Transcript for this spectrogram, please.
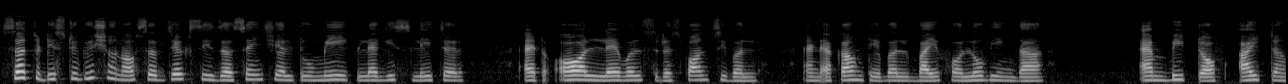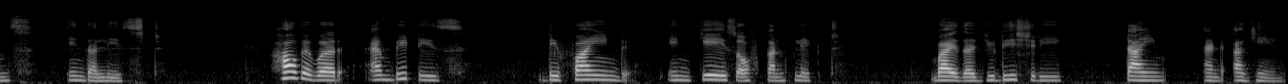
Such distribution of subjects is essential to make legislature at all levels responsible and accountable by following the ambit of items in the list. However, ambit is defined in case of conflict by the judiciary time and again.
